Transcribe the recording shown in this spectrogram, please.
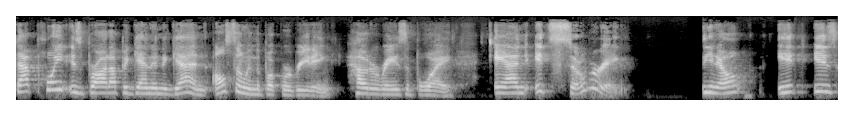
That point is brought up again and again, also in the book we're reading, How to Raise a Boy. And it's sobering. You know, it is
